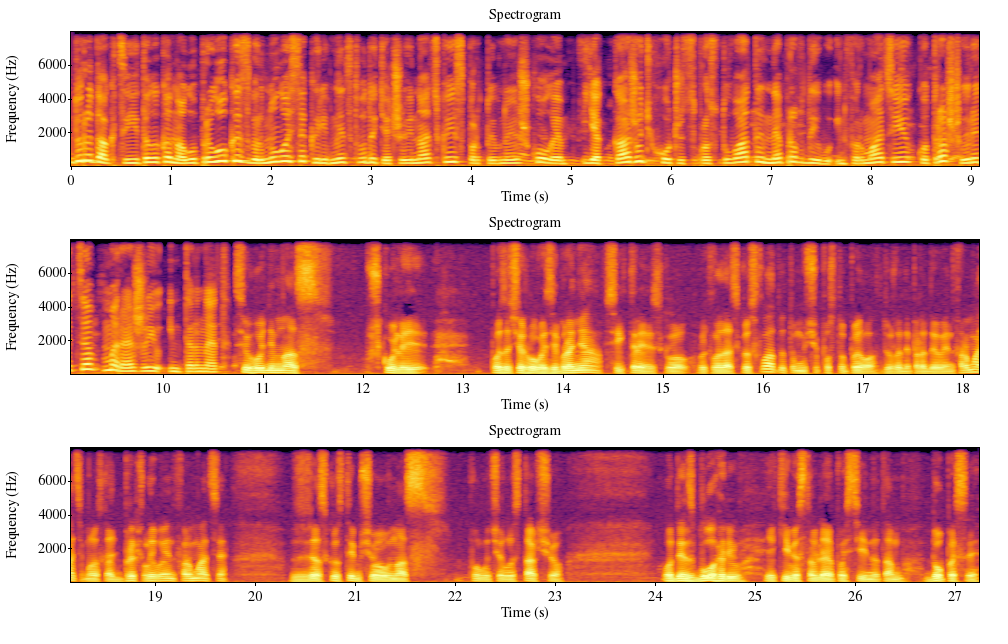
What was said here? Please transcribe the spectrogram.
До редакції телеканалу Прилуки звернулося керівництво дитячо-юнацької спортивної школи. Як кажуть, хочуть спростувати неправдиву інформацію, котра шириться мережею інтернет. Сьогодні в нас в школі позачергове зібрання всіх тренерського викладацького складу, тому що поступила дуже неправдива інформація, можна сказати, брехлива інформація. В зв'язку з тим, що у нас вийшло так, що один з блогерів, який виставляє постійно там дописи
